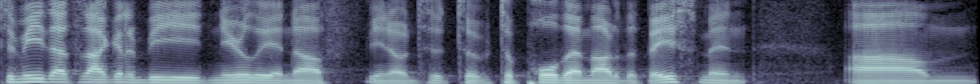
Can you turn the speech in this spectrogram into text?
To me, that's not going to be nearly enough, you know, to, to to pull them out of the basement. Um,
